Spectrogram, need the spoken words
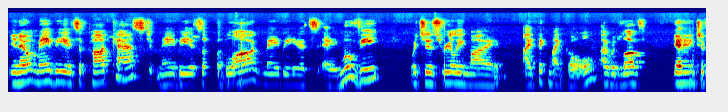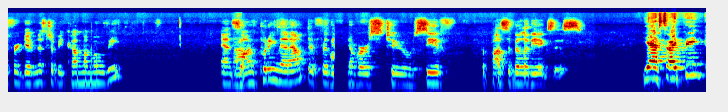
you know, maybe it's a podcast, maybe it's a blog, maybe it's a movie, which is really my, I think, my goal. I would love getting to forgiveness to become a movie. And so I'm putting that out there for the universe to see if the possibility exists. Yes, I think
